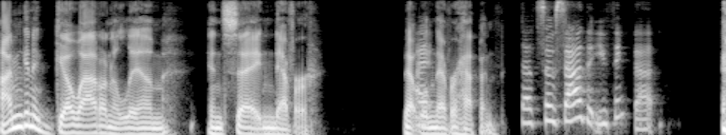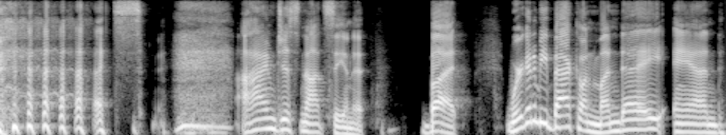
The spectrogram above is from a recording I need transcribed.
I'm going to go out on a limb and say never. That will I- never happen. That's so sad that you think that. It's- I'm just not seeing it. But we're going to be back on Monday and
